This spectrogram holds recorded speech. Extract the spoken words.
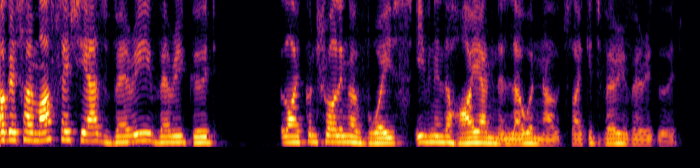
Okay, so I must say she has very, very good, like, controlling her voice, even in the higher and the lower notes. Like, it's very, very good.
